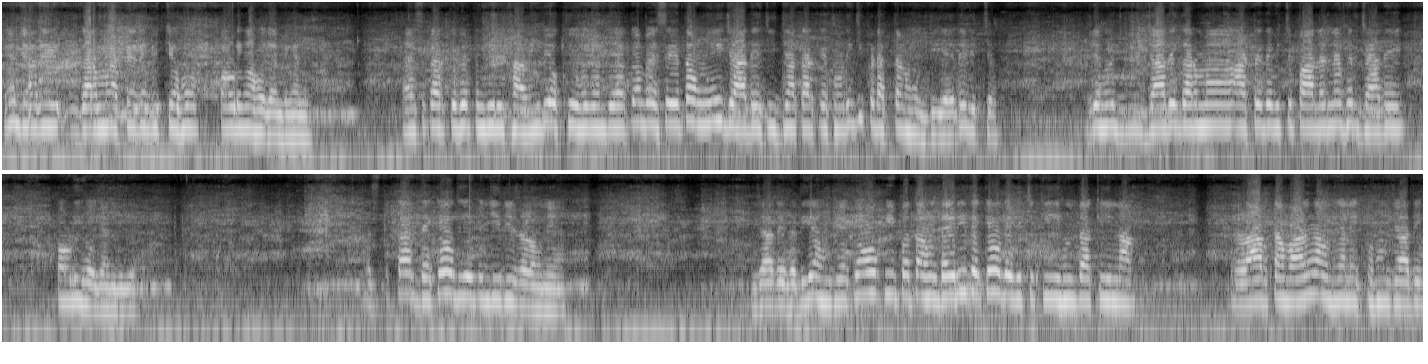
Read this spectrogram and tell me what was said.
ਕਿਉਂ ਜ਼ਿਆਦਾ ਗਰਮ ਆਟੇ ਦੇ ਵਿੱਚ ਉਹ ਪੌੜੀਆਂ ਹੋ ਜਾਂਦੀਆਂ ਨੇ। ਇਸ ਕਰਕੇ ਫਿਰ ਪੰਜੀਰੀ ਖਾਣੀ ਵੀ ਔਖੀ ਹੋ ਜਾਂਦੀ ਆ ਕਿਉਂ ਵੈਸੇ ਇਹ ਤਾਂ ਉਹੀ ਜ਼ਿਆਦਾ ਚੀਜ਼ਾਂ ਕਰਕੇ ਥੋੜੀ ਜਿਹੀ ਕੜੱਤਣ ਹੁੰਦੀ ਹੈ ਇਹਦੇ ਵਿੱਚ। ਜੇ ਹੁਣ ਜ਼ਿਆਦਾ ਗਰਮ ਆਟੇ ਦੇ ਵਿੱਚ ਪਾ ਲੈਂਦੇ ਹਾਂ, ਫਿਰ ਜ਼ਿਆਦਾ ਪੌੜੀ ਹੋ ਜਾਂਦੀ ਹੈ ਘਰ ਦੇ ਘਿਓ ਦੀ ਪੰਜੀਰੀ ਰਲਾਉਂਦੇ ਆ। ਜ਼ਿਆਦੇ ਵਧੀਆ ਹੁੰਦੀਆਂ, ਕਿਉਂ ਕੀ ਪਤਾ ਹੁਣ ਡੈਰੀ ਦੇ ਘਿਓ ਦੇ ਵਿੱਚ ਕੀ ਹੁੰਦਾ, ਕੀ ਨਾ। ਰਲਾਵਟਾਂ ਵਾਲੀਆਂ ਹੁੰਦੀਆਂ ਨੇ ਇੱਕ ਹੁਣ ਜਿਆਦੇ।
